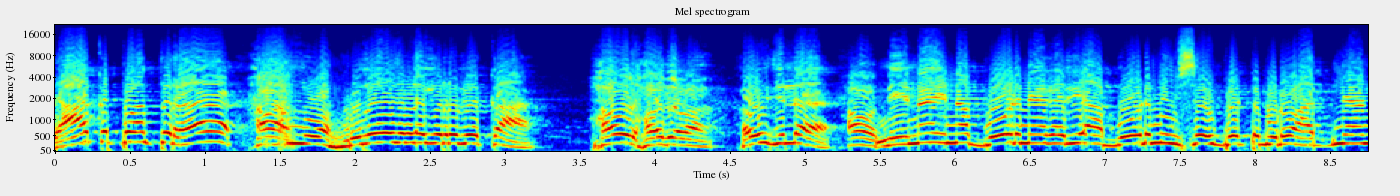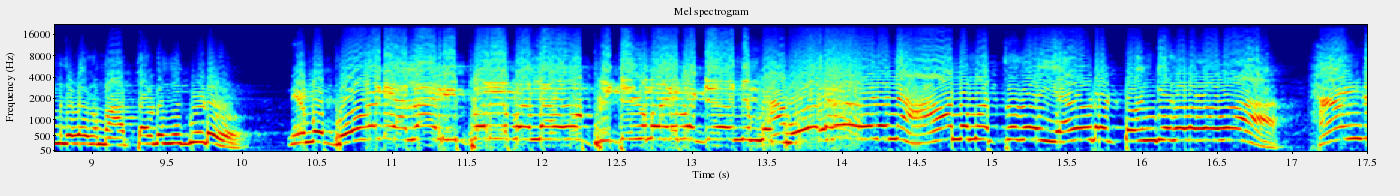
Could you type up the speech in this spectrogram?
ಯಾಕಪ್ಪ ಅಂತಾರ? ನಮ್ಮ ಹೌದ್ ಹೌದು ಹೌದವ ಹೌದಿಲ್ಲ? ನೀನ ಇನ್ನ ಬೋರ್ಡ್ ಮ್ಯಾಗ ಅದಿ ಆ ಬೋರ್ಡ್ನ ವಿಷಯ ಬಿಟ್ಟು ಬಿಡು ಅಜ್ಞಾನದೊಳಗೆ ಮಾತಾಡೋದು ಬಿಡು. ನಿಮ್ಮ ಬೋರ್ಡ್ ಎಲ್ಲ ರಿಪೇರಿ ಫಿಟ್ಟಿಂಗ್ ಮಾಡ್ಬೇಕು ನಿಮ್ಮ ಹಾಲು ಮತ್ತದ ಎರಡು ಟೊಂಗಿಗಳವ ಹಂಗ.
